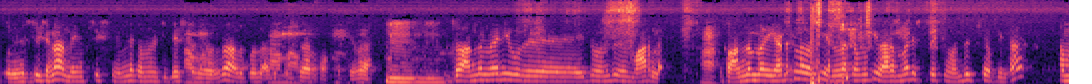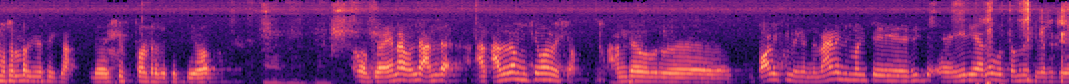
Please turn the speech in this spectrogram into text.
ஒரு இன்ஸ்டியூஷனா அந்த இன்ஸ்டியூஷன் என்ன கம்யூனிட்டி பேஸ் பண்ணி வருதோ அது அது பொறுத்து தான் இருக்கும். ஓகேவா. சோ அந்த மாதிரி ஒரு இது வந்து மாறல. சோ அந்த மாதிரி இடத்துல வந்து எல்லா கமிட்டி வர மாதிரி சுச்சுவேஷன் வந்துச்சு அப்படின்னா நம்ம சொல்றது யோசிக்கலாம். இந்த ஷிஃப்ட் பண்றது பத்தியோ. ஓகே ஏன்னா வந்து அந்த அதுதான் முக்கியமான விஷயம். அந்த ஒரு பாலிசி இந்த மேனேஜ்மெண்ட் ஏரியால ஒரு கம்யூனிட்டி வருது.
